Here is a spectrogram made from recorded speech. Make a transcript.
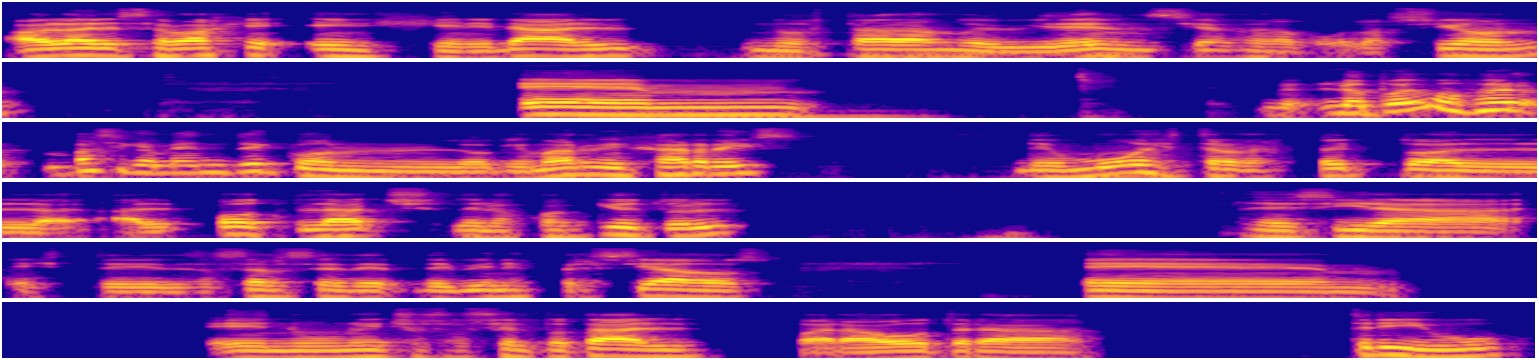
habla del salvaje en general, no está dando evidencias de la población. Em, lo podemos ver básicamente con lo que Marvin Harris demuestra respecto al, potlatch de los Quackutl, es decir, a este, deshacerse de, bienes preciados em, en un hecho social total para otra tribu.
